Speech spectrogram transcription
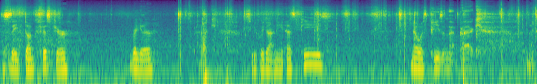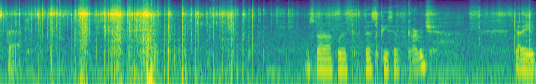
This is a Doug Fister regular pack. Let's see if we got any SPs. No SPs in that pack. Next pack. We'll start off with this piece of garbage. Got a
